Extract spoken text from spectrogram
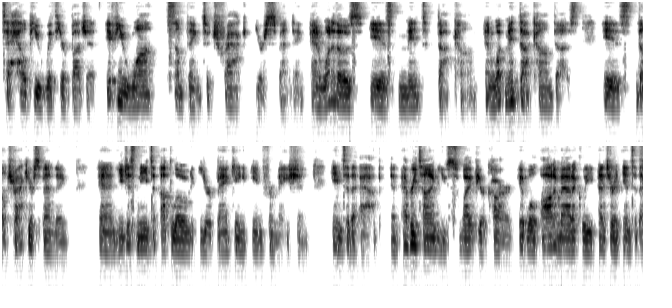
to help you with your budget if you want something to track your spending. And one of those is mint.com. And what mint.com does is they'll track your spending and you just need to upload your banking information into the app. And every time you swipe your card, it will automatically enter it into the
